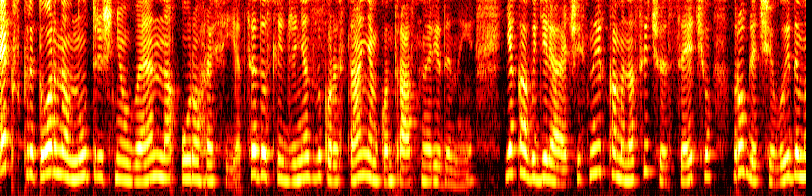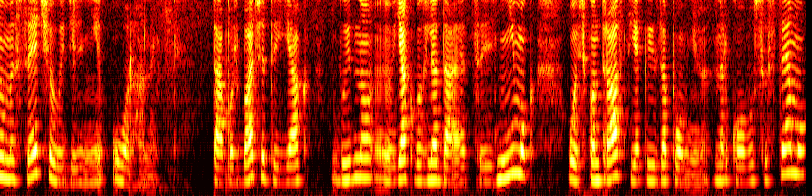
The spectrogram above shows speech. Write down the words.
Екскреторна внутрішньовенна урографія це дослідження з використанням контрастної рідини, яка, виділяючись нирками, насичує сечу, роблячи видимими сечовидільні органи. Також бачите, як видно, е, як виглядає цей знімок, ось контраст, який заповнює ниркову систему.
